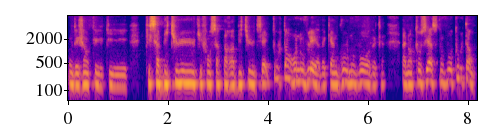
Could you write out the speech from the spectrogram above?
ou des gens qui, qui, qui s'habituent, qui font ça par habitude. C'est tout le temps renouvelé avec un goût nouveau, avec un, enthousiasme nouveau, tout le temps.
